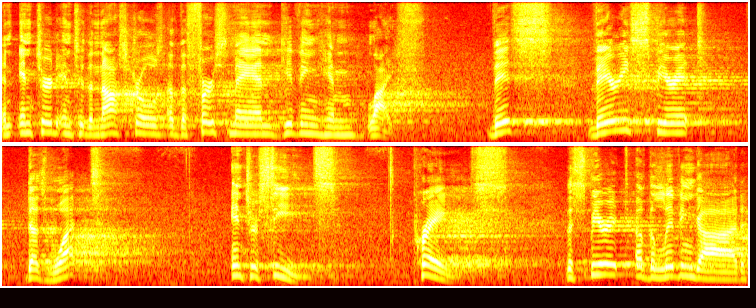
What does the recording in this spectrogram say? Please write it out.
and entered into the nostrils of the first man, giving him life. This very Spirit does what? Intercedes praise. The Spirit of the living God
